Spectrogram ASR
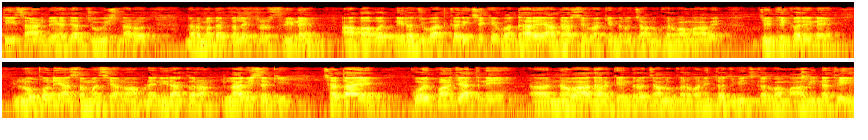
ત્રીસ આઠ બે હજાર ચોવીસના રોજ નર્મદા કલેક્ટર શ્રીને આ બાબતની રજૂઆત કરી છે કે વધારે આધાર સેવા કેન્દ્રો ચાલુ કરવામાં આવે, જેથી કરીને લોકોની આ સમસ્યાનું આપણે નિરાકરણ લાવી શકીએ. છતાંય કોઈ પણ જાતની નવા આધાર કેન્દ્ર ચાલુ કરવાની તજવીજ કરવામાં આવી નથી,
